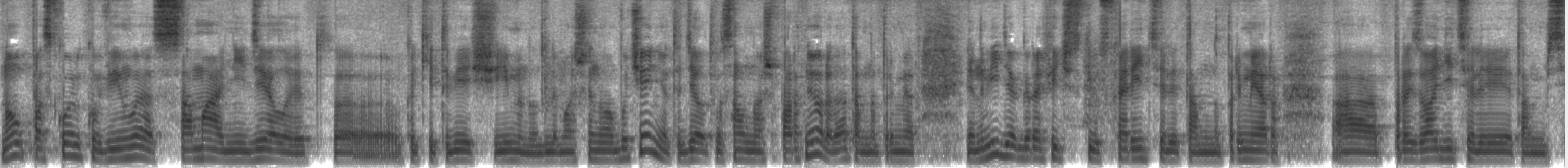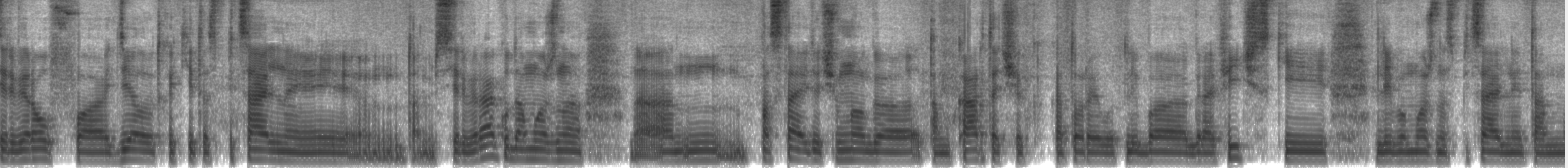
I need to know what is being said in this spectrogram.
Но поскольку VMware сама не делает э, какие-то вещи именно для машинного обучения, это делают в основном наши партнеры, да, там, например, NVIDIA графические ускорители, там, например, э, производители там, серверов э, делают какие-то специальные там, сервера, куда можно поставить очень много там, карточек, которые вот либо графические, либо можно специальные там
